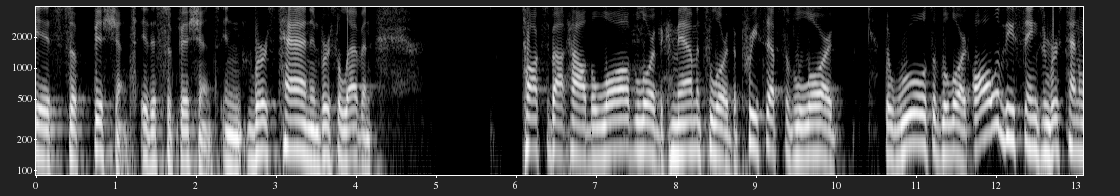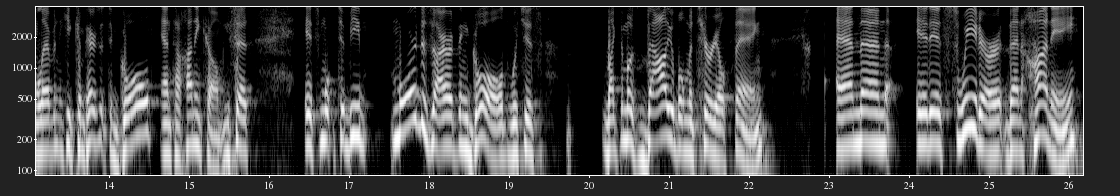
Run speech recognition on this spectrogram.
is sufficient. It is sufficient. In verse 10 and verse 11, talks about how the law of the Lord, the commandments of the Lord, the precepts of the Lord, the rules of the Lord, all of these things in verse 10 and 11, he compares it to gold and to honeycomb. He says it's more, to be more desired than gold, which is like the most valuable material thing. And then it is sweeter than honey,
